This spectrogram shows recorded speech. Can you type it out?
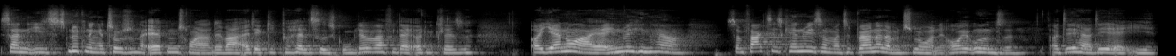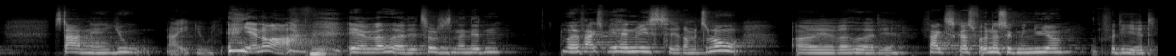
sådan i slutningen af 2018, tror jeg, det var, at jeg gik på halvtid i skole. Det var i hvert fald der i 8. klasse. Og i januar er jeg inde ved hende her, som faktisk henviser mig til børnerevmatologerne over i Odense. Og det her, det er i starten af jul, nej ikke jul, januar, øh, hvad hedder det, 2019, hvor jeg faktisk bliver henvist til rheumatolog, og øh, hvad hedder det, faktisk også få undersøgt mine nyre, fordi at,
